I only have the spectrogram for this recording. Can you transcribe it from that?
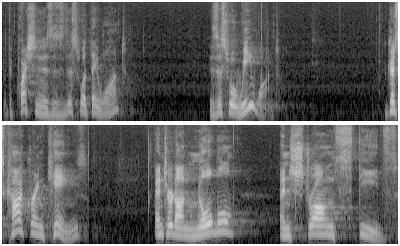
But the question is is this what they want? Is this what we want? Because conquering kings entered on noble and strong steeds,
